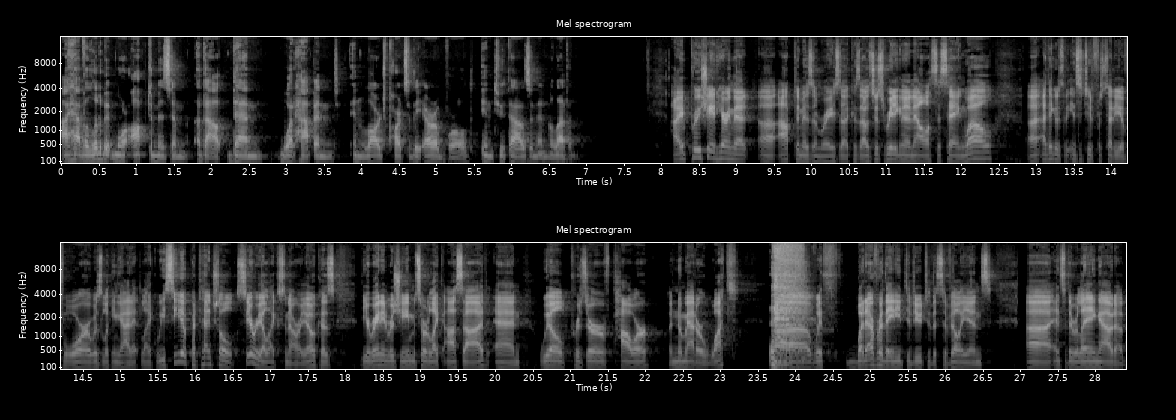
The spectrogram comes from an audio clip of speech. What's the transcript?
I have a little bit more optimism about than what happened in large parts of the Arab world in 2011. I appreciate hearing that uh, optimism, Reza, because I was just reading an analysis saying, well, uh, I think it was the Institute for Study of War was looking at it like we see a potential Syria-like scenario because the Iranian regime is sort of like Assad and will preserve power no matter what, uh, with whatever they need to do to the civilians. Uh, and so they were laying out a,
